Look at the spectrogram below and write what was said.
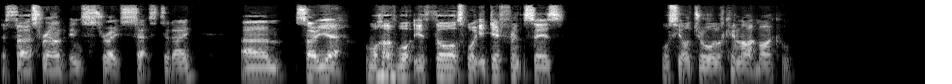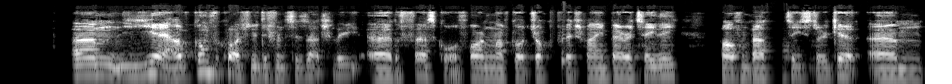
the first round in straight sets today. Um, so yeah, what what are your thoughts? What your differences? What's your draw looking like, Michael? Um, yeah, I've gone for quite a few differences actually. Uh, the first quarter final, I've got Djokovic playing Berrettini, apart from Bautista Agut. Um,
